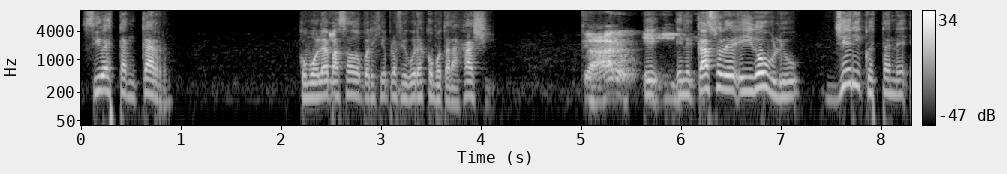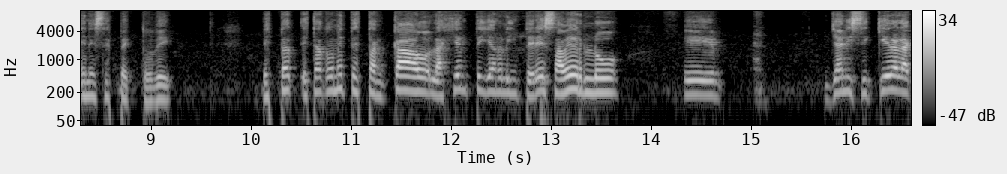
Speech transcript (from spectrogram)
Se iba a estancar. Como le ha pasado, por ejemplo, a figuras como Tanahashi. Claro. Eh, en el caso de AEW, Jericho está en, ese aspecto de está, está, totalmente estancado, la gente ya no le interesa verlo, eh, ya ni siquiera la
